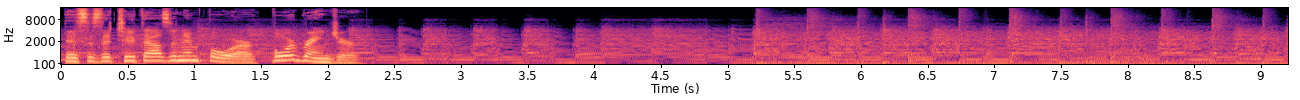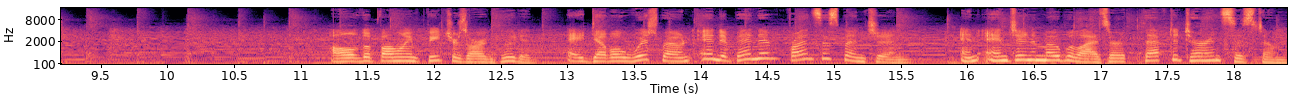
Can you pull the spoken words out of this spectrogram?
This is a 2004 Ford Ranger. All of the following features are included. A double wishbone independent front suspension, an engine immobilizer theft deterrent system,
